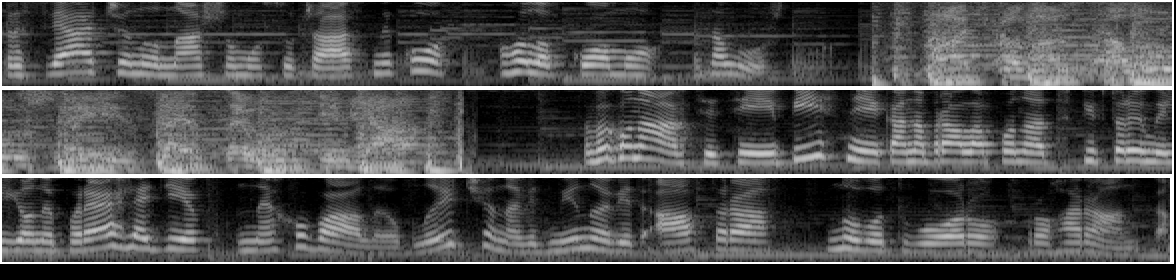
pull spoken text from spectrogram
присвячену нашому сучаснику головкому залужному. Батько наш залужний, ЗСУ сім'я. Виконавці цієї пісні, яка набрала понад півтори мільйони переглядів, не ховали обличчя на відміну від автора новотвору про гаранта.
